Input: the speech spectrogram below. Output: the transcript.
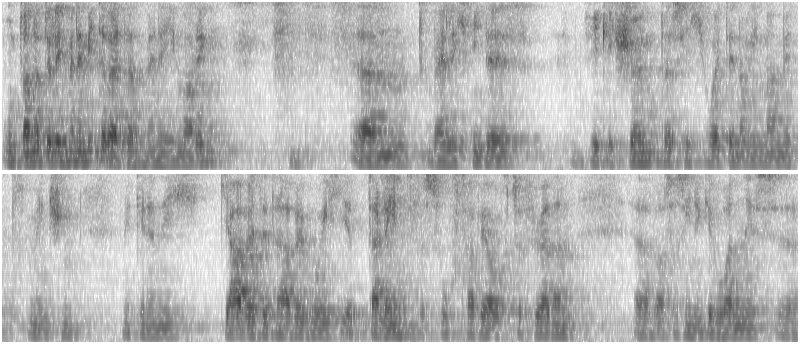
Und dann natürlich meine Mitarbeiter, meine ehemaligen, ähm, weil ich finde es wirklich schön, dass ich heute noch immer mit Menschen, mit denen ich gearbeitet habe, wo ich ihr Talent versucht habe auch zu fördern, äh, was aus ihnen geworden ist, äh,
